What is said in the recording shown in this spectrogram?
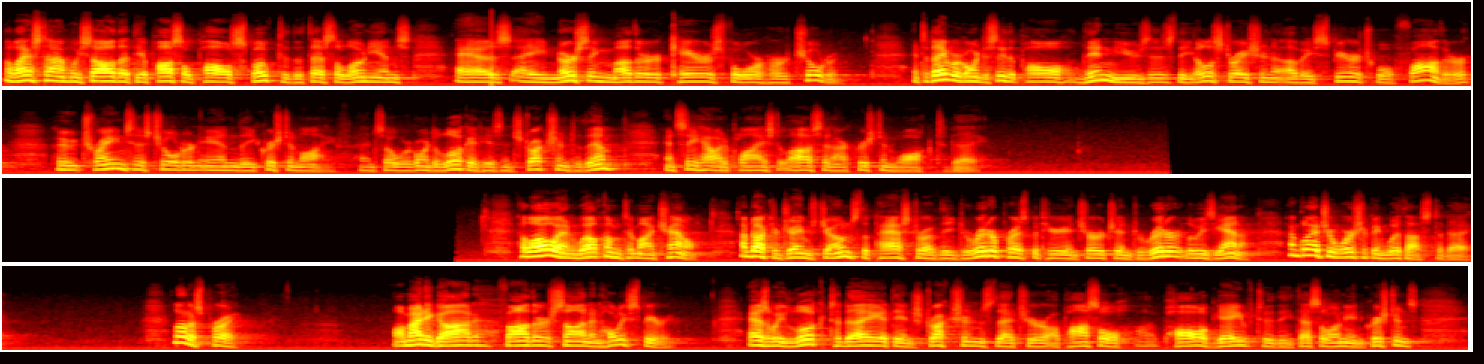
The last time we saw that the Apostle Paul spoke to the Thessalonians as a nursing mother cares for her children. And today we're going to see that Paul then uses the illustration of a spiritual father who trains his children in the Christian life. And so we're going to look at his instruction to them and see how it applies to us in our Christian walk today. Hello and welcome to my channel. I'm Dr. James Jones, the pastor of the DeRidder Presbyterian Church in DeRidder, Louisiana. I'm glad you're worshiping with us today. Let us pray. Almighty God, Father, Son, and Holy Spirit, as we look today at the instructions that your apostle uh, Paul gave to the Thessalonian Christians,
